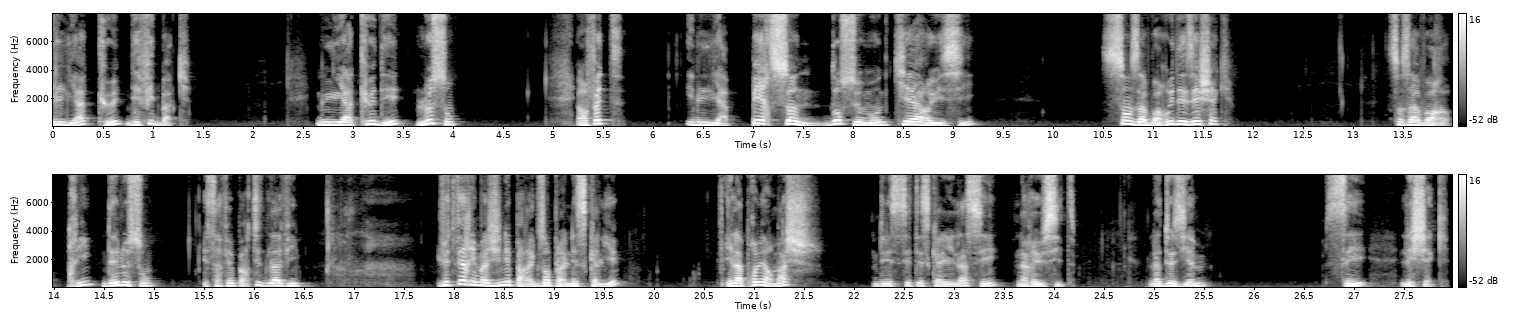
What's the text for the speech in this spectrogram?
Il n'y a que des feedbacks. Il n'y a que des leçons. Et en fait, il n'y a personne dans ce monde qui a réussi sans avoir eu des échecs, sans avoir pris des leçons et ça fait partie de la vie. Je vais te faire imaginer par exemple un escalier. Et la première marche de cet escalier-là, c'est la réussite. La deuxième, c'est l'échec.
